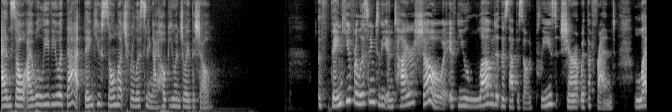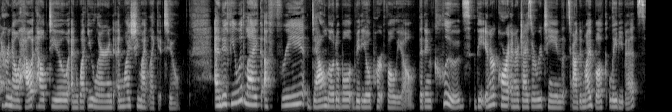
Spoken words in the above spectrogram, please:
And so I will leave you at that. Thank you so much for listening. I hope you enjoyed the show. Thank you for listening to the entire show. If you loved this episode, please share it with a friend. Let her know how it helped you and what you learned and why she might like it too. And if you would like a free downloadable video portfolio that includes the inner core energizer routine that's found in my book, Lady Bits,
